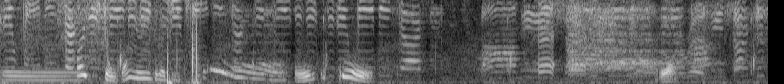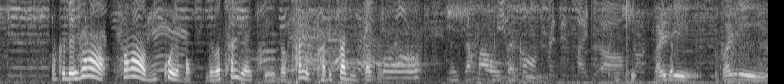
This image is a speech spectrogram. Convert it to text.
음. 아이 진짜 5학년이들아 지금 진짜. 오, 오. 와. 아, 그래 형아, 형아 미코 해봐. 내가 찰리 할게. 나 찰리 가지까지 있다고. 쌍마오까지 이렇게 빨리 빨리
